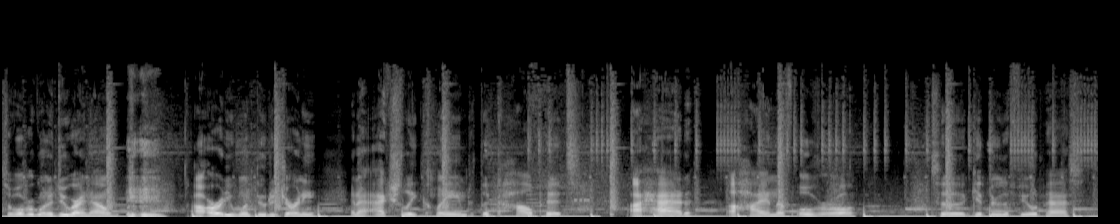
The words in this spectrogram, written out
So what we're going to do right now, I already went through the journey and I actually claimed the Kyle Pitts. I had a high enough overall to get through the field pass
